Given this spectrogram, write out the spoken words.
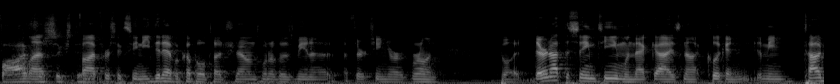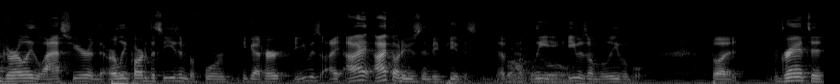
Five last- for 16. Five for 16. He did have a couple of touchdowns, one of those being a 13 yard run. But they're not the same team when that guy's not clicking. I mean, Todd Gurley last year, in the early part of the season before he got hurt, he was. I, I, I thought he was the MVP of, this, of the league. roll. He was unbelievable. But granted,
